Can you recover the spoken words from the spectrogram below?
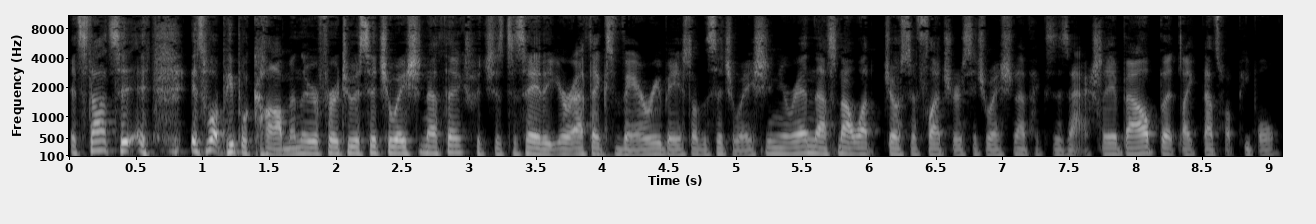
it's not it's what people commonly refer to as situation ethics which is to say that your ethics vary based on the situation you're in. That's not what joseph fletcher's situation ethics is actually about but like that's what people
